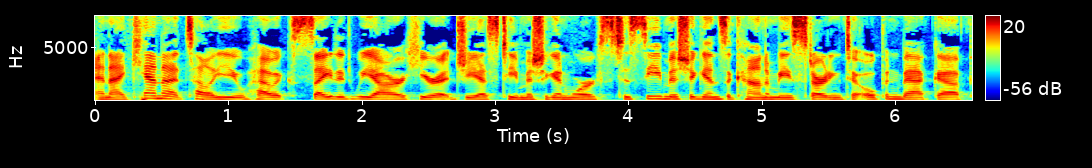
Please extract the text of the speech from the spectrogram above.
and I cannot tell you how excited we are here at GST Michigan Works to see Michigan's economy starting to open back up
